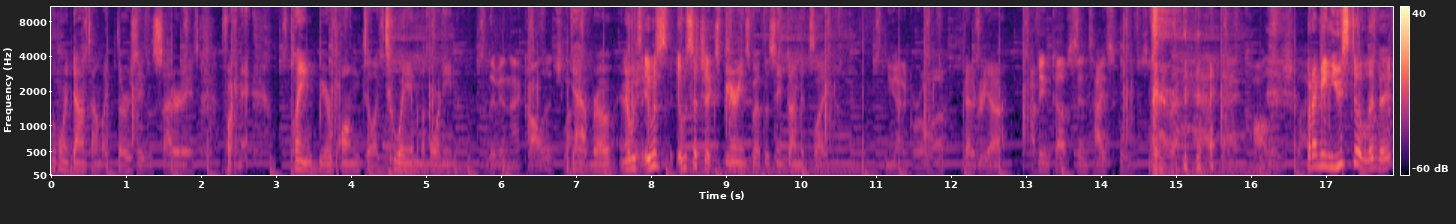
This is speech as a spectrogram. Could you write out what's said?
we're going downtown like Thursdays and Saturdays, fucking playing beer pong till like two a.m. in the morning. Living that college life. Yeah, bro. And it was it was it was such an experience, but at the same time, it's like You gotta grow up. gotta agree, yeah. I've been cuffed since high school, so I never had that college life. But I mean, you still live it.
